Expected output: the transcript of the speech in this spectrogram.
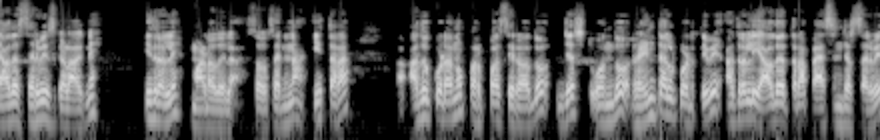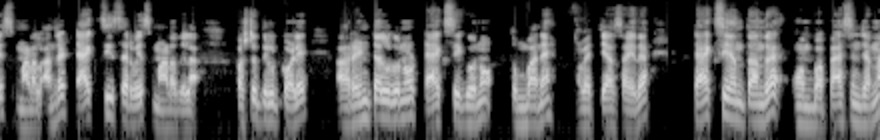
ಯಾವ್ದೇ ಸರ್ವಿಸ್ ಗಳಾಗ್ಲಿ ಇದರಲ್ಲಿ ಮಾಡೋದಿಲ್ಲ. ಸೊ ಸರಿನಾ? ಈ ತರ ಅದು ಕೂಡ ಪರ್ಪಸ್ ಇರೋದು. ಜಸ್ಟ್ ಒಂದು ರೆಂಟಲ್ ಕೊಡ್ತೀವಿ. ಅದರಲ್ಲಿ ಯಾವುದೇ ತರ ಪ್ಯಾಸೆಂಜರ್ ಸರ್ವಿಸ್ ಮಾಡಲ್ಲ. ಅಂದ್ರೆ ಟ್ಯಾಕ್ಸಿ ಸರ್ವಿಸ್ ಮಾಡೋದಿಲ್ಲ. ಫಸ್ಟ್ ತಿಳ್ಕೊಳ್ಳಿ ರೆಂಟಲ್ಗೂ ಟ್ಯಾಕ್ಸಿಗೂ ತುಂಬಾನೇ ವ್ಯತ್ಯಾಸ ಇದೆ. ಟ್ಯಾಕ್ಸಿ ಅಂತ ಅಂದ್ರೆ ಒಬ್ಬ ಪ್ಯಾಸೆಂಜರ್ನ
